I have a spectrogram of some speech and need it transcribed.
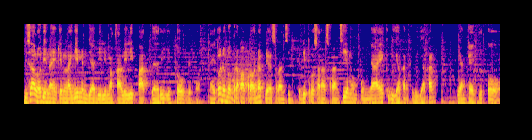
bisa loh dinaikin lagi menjadi lima kali lipat dari itu gitu. Nah itu ada beberapa produk di asuransi, di perusahaan asuransi yang mempunyai kebijakan-kebijakan yang kayak gitu.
